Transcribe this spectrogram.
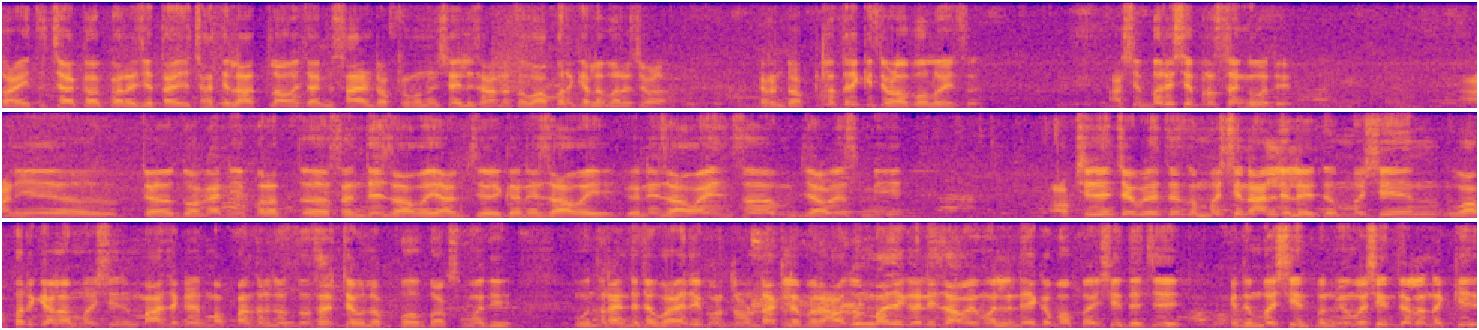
ताईचं चेकअप करायचे ताईच्या छातीला हात लावायचे. आम्ही सायन डॉक्टर म्हणून शैलेश वापर केला बऱ्याच वेळा. कारण डॉक्टरला तरी किती वेळा बोलवायचं? असे बरेचसे प्रसंग होते. आणि त्या दोघांनी परत अ, संदेश जावई आमचे गणेश जावई. गणेश जावईंचं ज्यावेळेस मी ऑक्सिजनच्या वेळेस त्याचं मशीन आणलेलं आहे तर मशीन वापर केला. मशीन माझ्याकडे मग पंधरा दिवस तसंच ठेवलं प बॉक्समध्ये. उंदराने त्याच्या वायरी करून टाकल्या पण अजून माझे गणेश जावई म्हणले नाही का बा पैसे त्याचे की ते मशीन? पण मी मशीन त्याला नक्की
